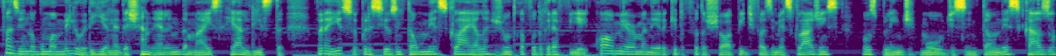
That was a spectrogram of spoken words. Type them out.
fazendo alguma melhoria, né? Deixando ela ainda mais realista. Para isso eu preciso então mesclar ela junto com a fotografia. E qual a melhor maneira aqui do Photoshop de fazer mesclagens? Os Blend Modes. Então nesse caso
